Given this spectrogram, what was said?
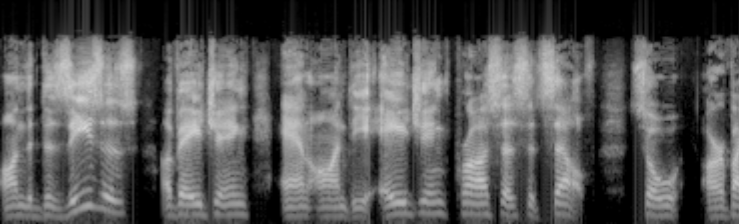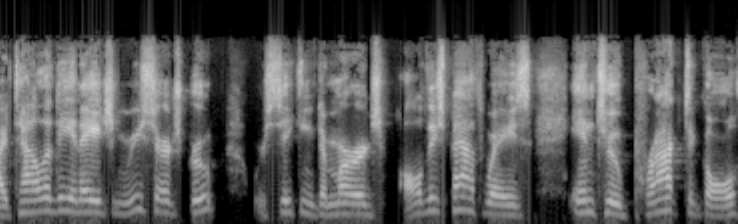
on the diseases of aging and on the aging process itself. So our Vitality and Aging Research Group, we're seeking to merge all these pathways into practical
